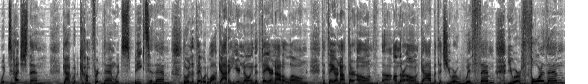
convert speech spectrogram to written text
would touch them. God would comfort them, would speak to them. Lord, that they would walk out of here knowing that they are not alone, that they are not their own uh, on their own, God, but that you are with them, you are for them.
